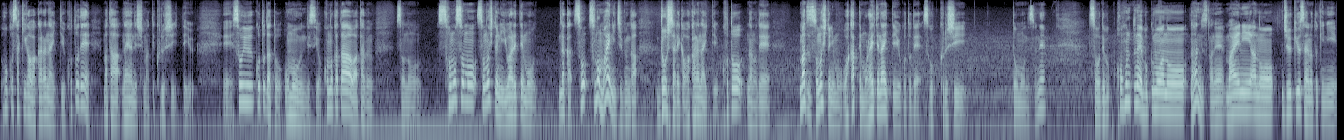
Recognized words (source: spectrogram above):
矛先が分からないっていうことでまた悩んでしまって苦しいっていう、えーそういうことだと思うんですよ。この方は多分そのそもそもその人に言われてもなんかそその前に自分がどうしたらいいかわからないっていうことなのでまずその人にも分かってもらえてないっていうことですごく苦しいと思うんですよね。そうで本当ね僕もあの何ですかね前にあの19歳の時に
